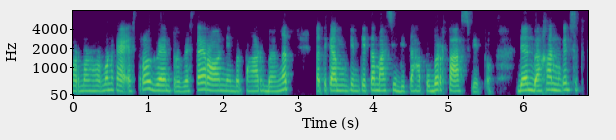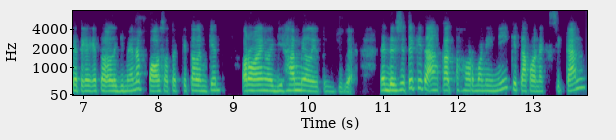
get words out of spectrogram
hormon-hormon uh, kayak estrogen, progesteron yang berpengaruh banget ketika mungkin kita masih di tahap pubertas gitu. Dan bahkan mungkin ketika kita lagi menopause atau kita mungkin orang-orang yang lagi hamil itu juga. Dan dari situ kita angkat hormon ini, kita koneksikan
